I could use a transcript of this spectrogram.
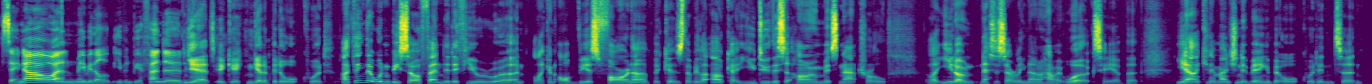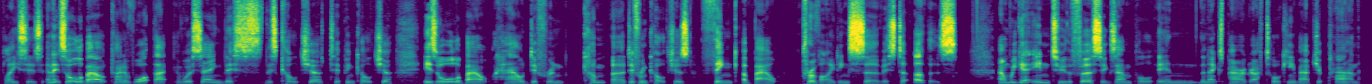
say no and maybe they'll even be offended. Yeah, it, it, it can get a bit awkward. I think they wouldn't be so offended if you were an, like an obvious foreigner because they'll be like, okay, you do this at home, it's natural. Like, you don't necessarily know how it works here, but yeah, I can imagine it being a bit awkward in certain places. And it's all about kind of what that we're saying this this culture, tipping culture, is all about how different uh, different cultures think about providing service to others. And we get into the first example in the next paragraph talking about Japan.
